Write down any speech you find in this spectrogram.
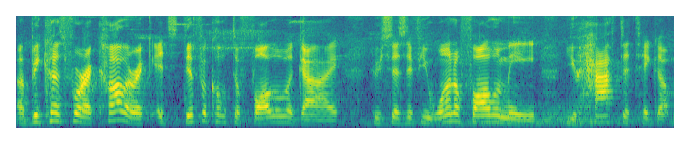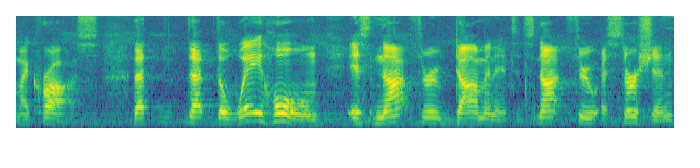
Uh, because for a choleric, it's difficult to follow a guy who says, if you want to follow me, you have to take up my cross. That, that the way home is not through dominance, it's not through assertion,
